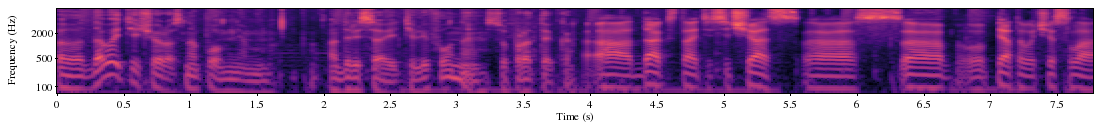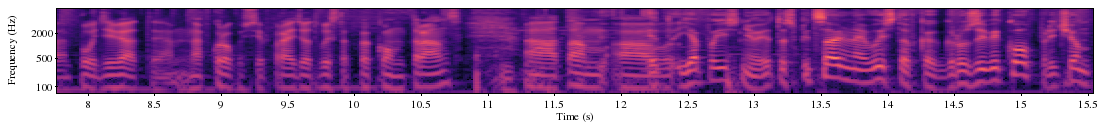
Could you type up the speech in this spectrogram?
Э, Давайте еще раз напомним адреса и телефоны Супротека. А, да, кстати, сейчас э, с э, 5 числа по 9 в Крокусе пройдет выставка Комтранс. А, там а, Это, я поясню, это специальная выставка грузовиков, причем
